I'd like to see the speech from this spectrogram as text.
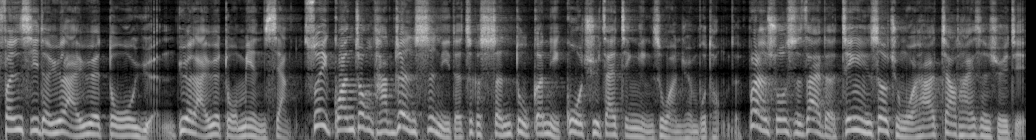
分析的越来越多元，越来越多面向，所以观众他认识你的这个深度，跟你过去在经营是完全不同的。不然说实在的，经营社群我还要叫他一声学姐，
